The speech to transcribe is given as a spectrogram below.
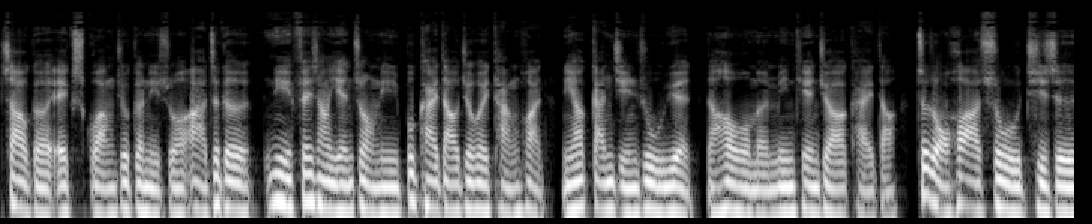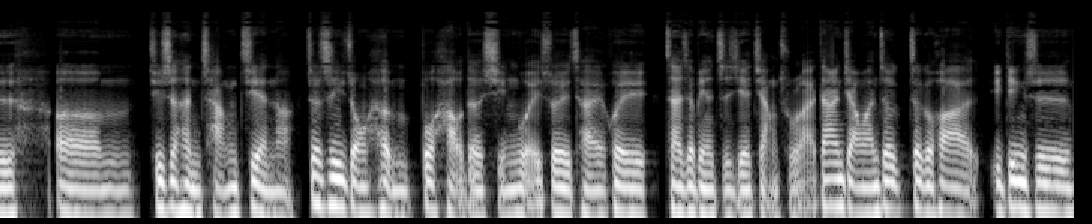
照个 X 光，就跟你说啊，这个你非常严重，你不开刀就会瘫痪，你要赶紧入院，然后我们明天就要开刀。这种话术其实，嗯、其实很常见、啊，这是一种很不好的行为，所以才会在这边直接讲出来。当然，讲完这这个话，一定是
